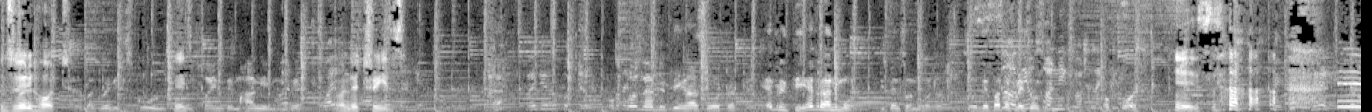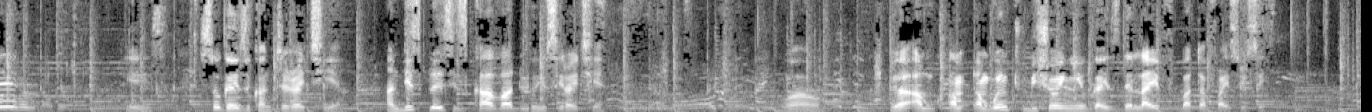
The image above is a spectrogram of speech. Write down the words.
It's very hot Uh, But when it's cool, Yes. you find them hanging on the on the trees. Of course, everything has water. Everything, every animal depends on water. So the butterflies So you also also, need water like of course. Yes. cannot survive without water. yes. So, guys, you can tell right here. And this place is covered with, you see right here. Wow. Yeah, I'm, I'm, I'm going to be showing you guys the live butterflies, you see. I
